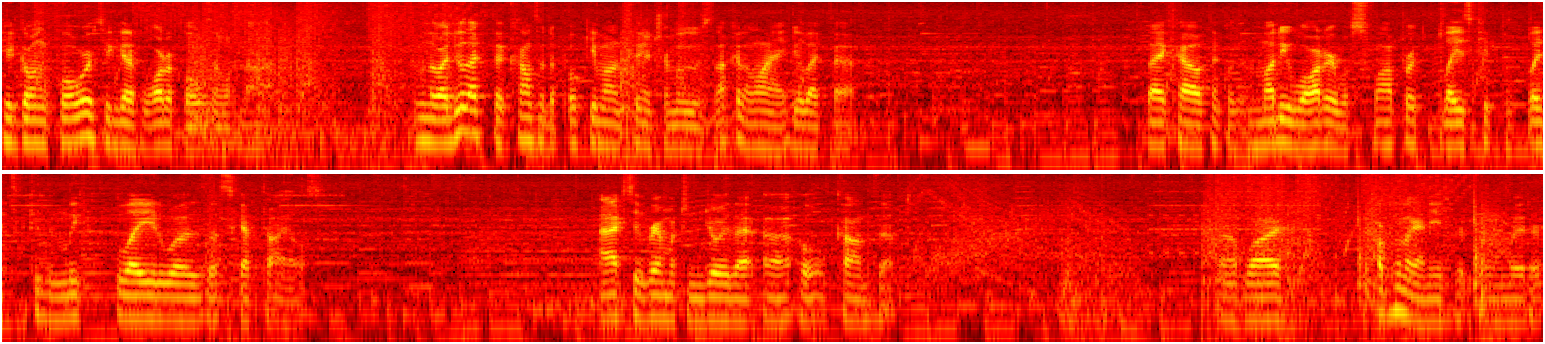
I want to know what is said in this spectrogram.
Here going forward, so you can get up waterfalls and whatnot. Even though I do like the concept of Pokemon signature moves, not gonna lie, I do like that. Like how I think was Muddy Water was Swampert, Blaziken, Blaziken and Leaf Blade was uh, Sceptiles. I actually very much enjoy that uh, whole concept. Why? Probably something I need for something later.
